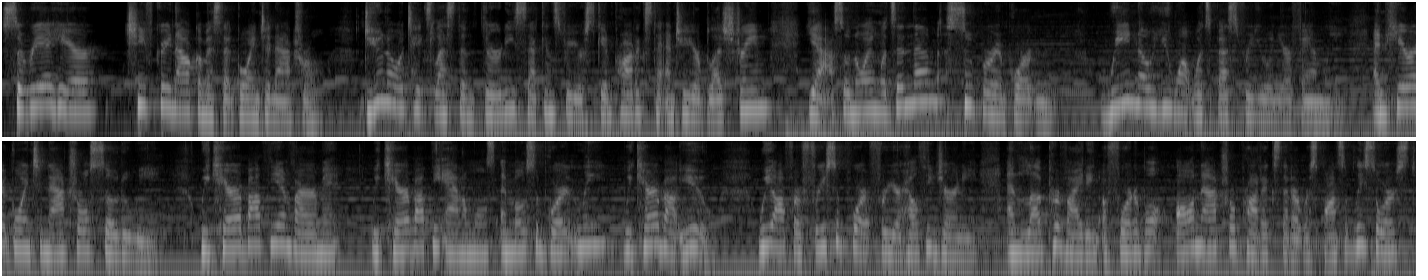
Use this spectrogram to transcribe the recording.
Saria here, Chief Green Alchemist at Going to Natural. Do you know it takes less than 30 seconds for your skin products to enter your bloodstream? Yeah, so knowing what's in them, super important. We know you want what's best for you and your family. And here at Going to Natural, so do we. We care about the environment, we care about the animals, and most importantly, we care about you. We offer free support for your healthy journey and love providing affordable, all natural products that are responsibly sourced,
